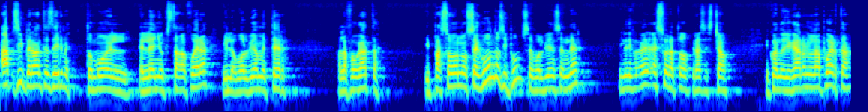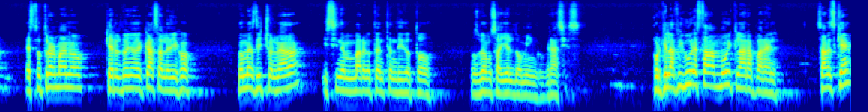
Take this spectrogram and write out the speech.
ah, sí, pero antes de irme, tomó el, leño que estaba afuera y lo volvió a meter a la fogata. Y pasó unos segundos y pum, se volvió a encender. Y le dijo, eh, eso era todo, gracias, chao. Y cuando llegaron a la puerta, este otro hermano que era el dueño de casa, le dijo, no me has dicho nada y sin embargo te he entendido todo. Nos vemos ahí el domingo, gracias. Porque la figura estaba muy clara para él. ¿Sabes qué?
